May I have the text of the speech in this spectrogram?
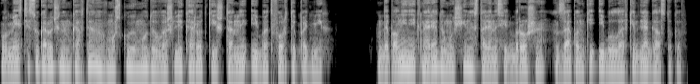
Вместе с укороченным кафтаном в мужскую моду вошли короткие штаны и ботфорты под них. В дополнение к наряду мужчины стали носить броши, запонки и булавки для галстуков.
